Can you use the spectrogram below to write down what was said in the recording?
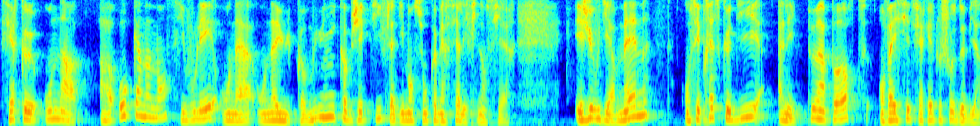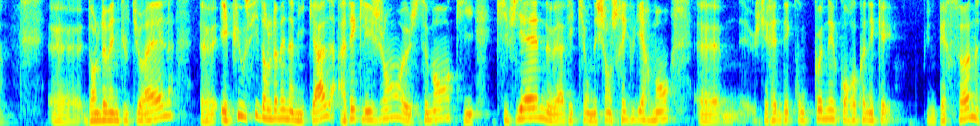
C'est-à-dire qu'on n'a à aucun moment, si vous voulez, on a, on a eu comme unique objectif la dimension commerciale et financière. Et je vais vous dire, même, on s'est presque dit, allez, peu importe, on va essayer de faire quelque chose de bien. Euh, dans le domaine culturel, euh, et puis aussi dans le domaine amical, avec les gens euh, justement qui, qui viennent, avec qui on échange régulièrement. je dirais dès qu'on connaît, qu'on reconnaît une personne,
